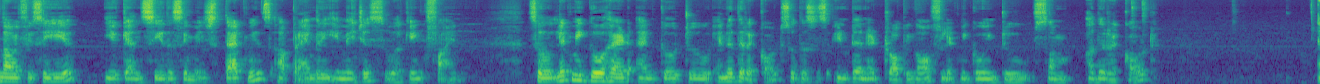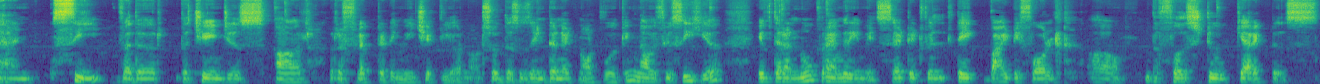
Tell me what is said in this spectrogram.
Now if you see here, you can see this image. That means our primary image is working fine. So let me go ahead and go to another record. So this is internet dropping off. Let me go into some other record and see whether the changes are reflected immediately or not. So this is internet not working. Now if you see here, if there are no primary image set, it will take by default uh, the first two characters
